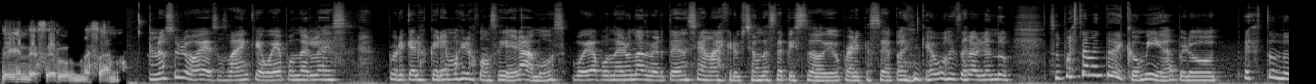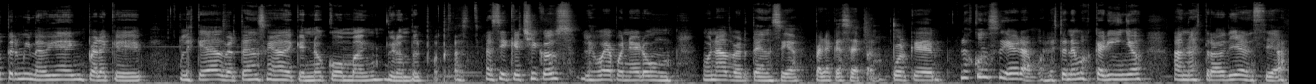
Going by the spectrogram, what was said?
dejen de hacerlo, no es sano. No solo eso, saben que voy a ponerles, porque los queremos y los consideramos, voy a poner una advertencia en la descripción de este episodio para que sepan que vamos a estar hablando supuestamente de comida, pero esto no termina bien para que les queda advertencia de que no coman durante el podcast. Así que chicos, les voy a poner una advertencia para que sepan, porque los consideramos, les tenemos cariño a nuestra audiencia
